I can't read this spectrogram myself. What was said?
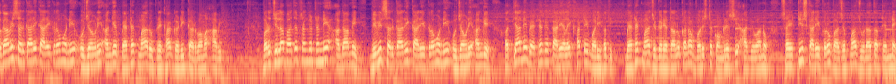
આગામી સરકારી કાર્યક્રમોની ઉજવણી અંગે બેઠકમાં રૂપરેખા ઘડી કાઢવામાં આવી. ભરૂચ જિલ્લા ભાજપ સંગઠનની આગામી વિવિધ સરકારી કાર્યક્રમોની ઉજવણી અંગે અત્યારની બેઠક કાર્યાલય ખાતે મળી હતી. બેઠકમાં ઝઘડિયા તાલુકાના વરિષ્ઠ કોંગ્રેસી આગેવાનો સહિત ત્રીસ કાર્યકરો ભાજપમાં જોડાતા તેમને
